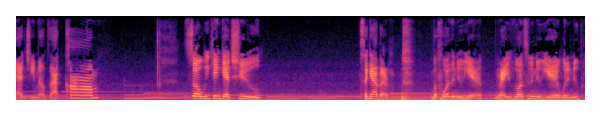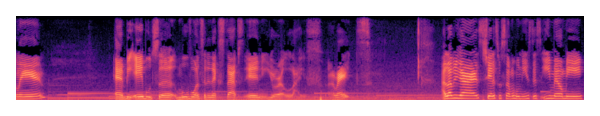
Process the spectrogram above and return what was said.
at gmail.com. So we can get you together before the new year, right? You can go into the new year with a new plan and be able to move on to the next steps in your life, all right? I love you guys. Share this with someone who needs this. Email me.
